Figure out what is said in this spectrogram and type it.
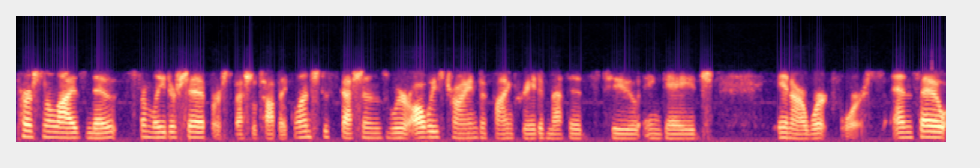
personalized notes from leadership or special topic lunch discussions, we're always trying to find creative methods to engage in our workforce. And so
